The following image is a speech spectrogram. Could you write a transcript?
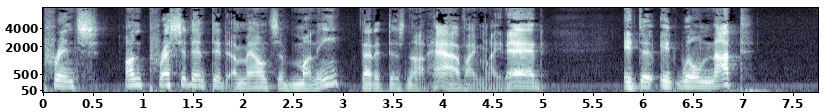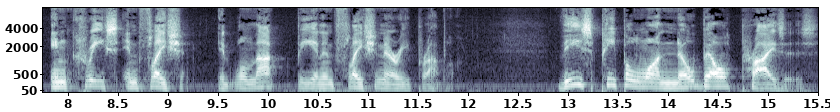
prints unprecedented amounts of money that it does not have, I might add, it it will not increase inflation. It will not be an inflationary problem. These people won Nobel prizes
